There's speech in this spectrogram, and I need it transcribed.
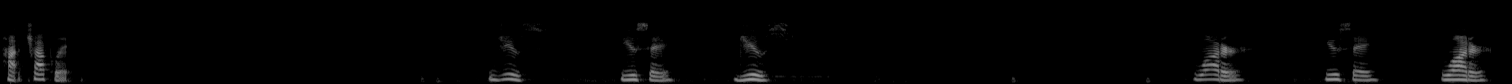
hot chocolate. Juice. You say juice. Water. You say water.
